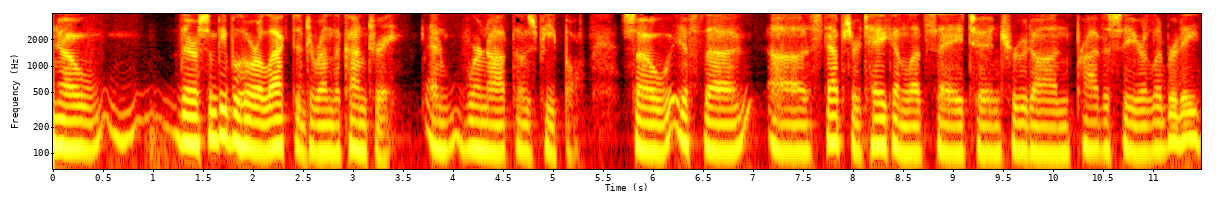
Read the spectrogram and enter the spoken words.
know, there are some people who are elected to run the country, and we're not those people. So if the uh, steps are taken, let's say, to intrude on privacy or liberty,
